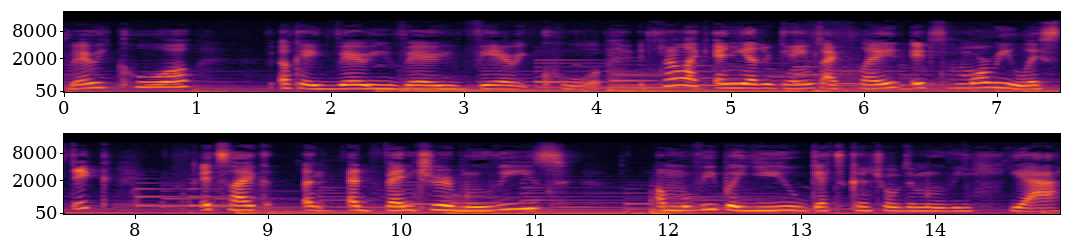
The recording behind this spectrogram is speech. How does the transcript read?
Very cool. Okay, very, very, very cool. It's not like any other games I played. It's more realistic. It's like an adventure movies, a movie, but you get to control the movie. Yeah.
